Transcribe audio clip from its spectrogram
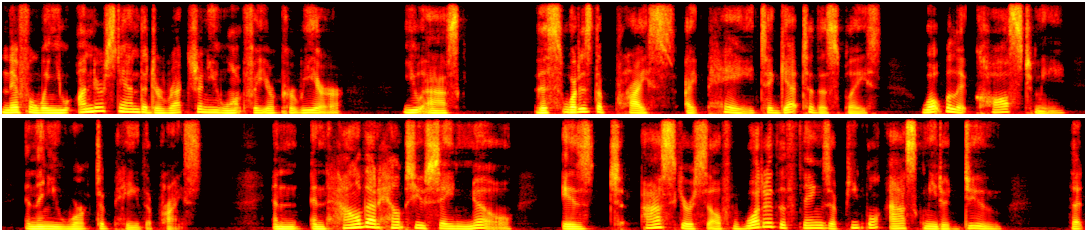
And therefore, when you understand the direction you want for your career, you ask, this what is the price I pay to get to this place? What will it cost me? And then you work to pay the price. And and how that helps you say no is to ask yourself what are the things that people ask me to do that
